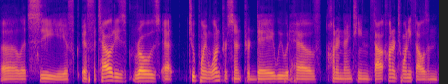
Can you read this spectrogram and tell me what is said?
Uh, let's see. If if fatalities rose at 2.1% per day, we would have 119, 120,000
